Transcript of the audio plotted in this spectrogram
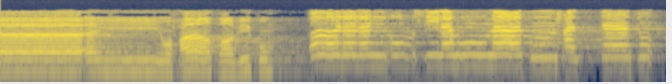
أن يحاط بكم. قال لن أرسله معكم حتى تؤتون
